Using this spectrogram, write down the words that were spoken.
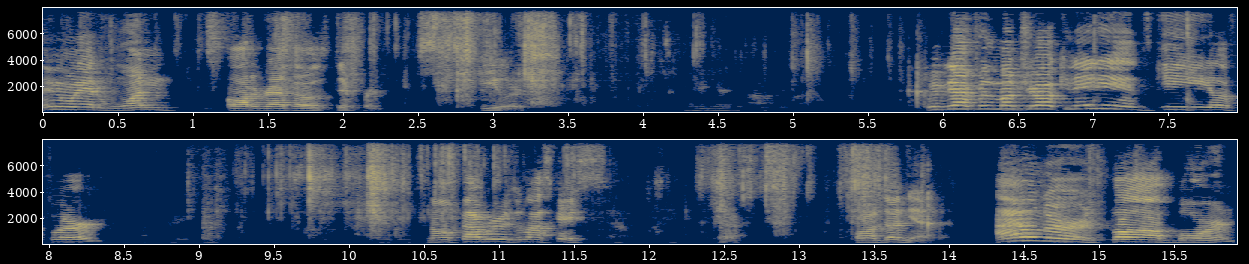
Think we only had one autograph that was different. Steelers. We've got for the Montreal Canadiens, Guy Lafleur. No, Fabbri was the last case. Yeah. Oh, not done yet. Islanders, Bob Bourne.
